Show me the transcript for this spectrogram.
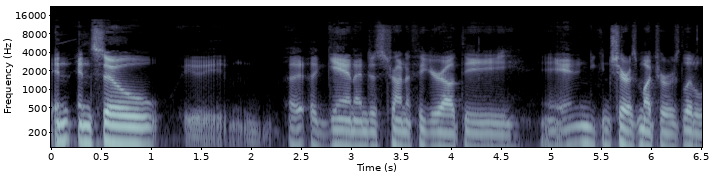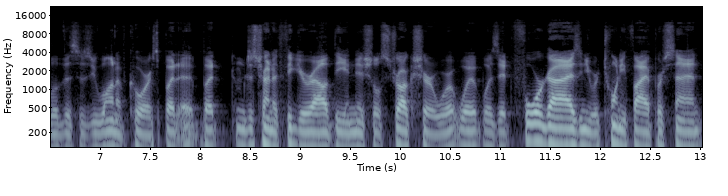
And and so uh, again, I'm just trying to figure out the and you can share as much or as little of this as you want, of course. But uh, but I'm just trying to figure out the initial structure. Was it four guys and you were 25 percent?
